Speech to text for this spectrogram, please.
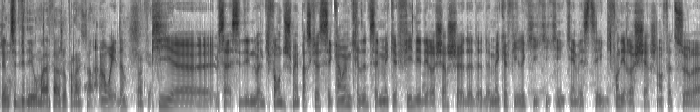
J'ai une petite vidéo, on va la faire jouer pendant que tu en Ah parles. oui, donc. Puis, euh, c'est des nouvelles qui font du chemin parce que c'est quand même crédible. C'est McAfee, des, des recherches de, de, de McAfee là, qui, qui, qui, qui investiguent, qui font des recherches, en fait, sur euh,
